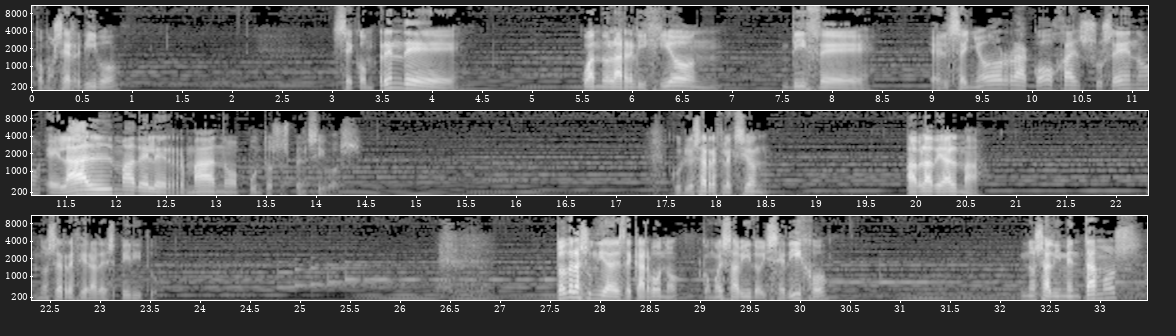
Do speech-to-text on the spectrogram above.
como ser vivo, se comprende cuando la religión dice el Señor acoja en su seno el alma del hermano puntos suspensivos. Curiosa reflexión. Habla de alma. No se refiere al espíritu. Todas las unidades de carbono, como es sabido y se dijo, nos alimentamos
